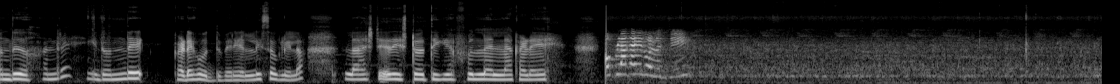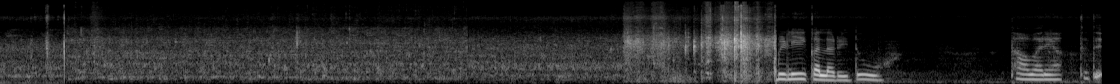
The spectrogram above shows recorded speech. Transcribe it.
ಒಂದು ಅಂದರೆ ಇದೊಂದೇ ಕಡೆ ಹೋದ್ದು ಬೇರೆ ಎಲ್ಲಿ ಹೋಗಲಿಲ್ಲ. ಲಾಸ್ಟ್ ಇಯರ್ ಇಷ್ಟೊತ್ತಿಗೆ ಫುಲ್ ಎಲ್ಲ ಕಡೆ. ಬಿಳಿ ಕಲರ್ ಇದು. ತಾವರೆ ಆಗ್ತದೆ.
